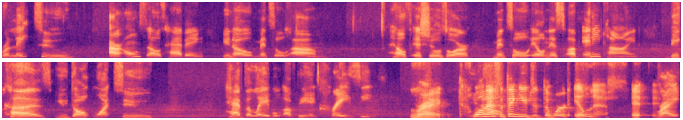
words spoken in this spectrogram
relate to our own selves having you know mental um health issues or mental illness of any kind because you don't want to have the label of being crazy. Right. Well, know? and that's the thing. You just the word illness. It right.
